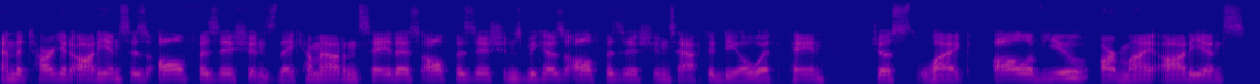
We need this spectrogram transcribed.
And the target audience is all physicians. They come out and say this all physicians because all physicians have to deal with pain, just like all of you are my audience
